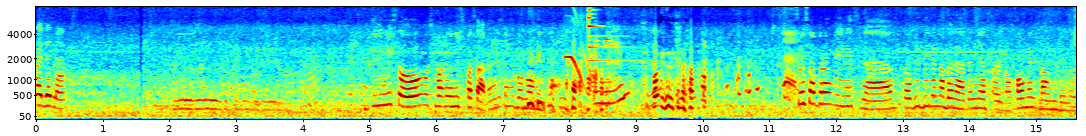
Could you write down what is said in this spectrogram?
Pwede na. Ano naman hindi kita bibigyan ng Kinis oh, mas makinis pa sa akin. Gusto niyo ba makita? Tingin? Wag na. so, sobrang kinis niya. So, bibili na ba natin? Yes or no? Comment down below.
